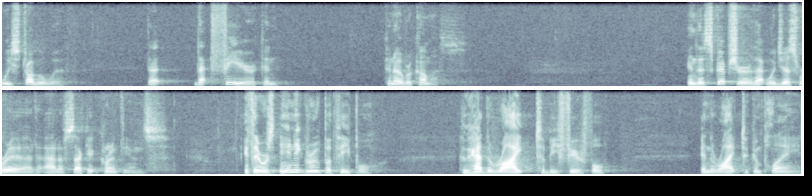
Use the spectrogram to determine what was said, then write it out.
we struggle with, that, that fear can, can overcome us. In the scripture that we just read out of Second Corinthians, if there was any group of people who had the right to be fearful and the right to complain,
